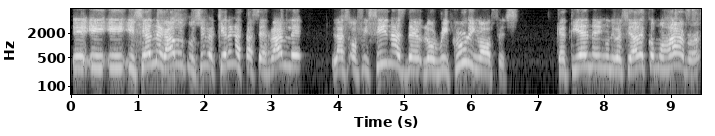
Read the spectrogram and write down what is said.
y, y, y, y se han negado inclusive, quieren hasta cerrarle las oficinas de los recruiting office que tienen universidades como Harvard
